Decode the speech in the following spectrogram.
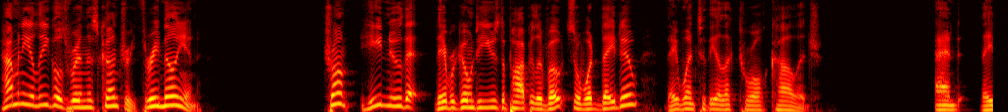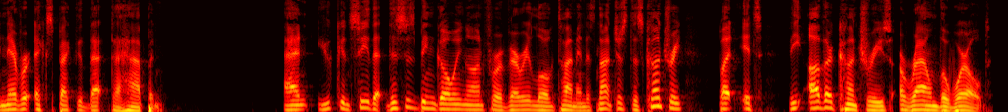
How many illegals were in this country? 3 million. Trump, he knew that they were going to use the popular vote. So what did they do? They went to the Electoral College. And they never expected that to happen. And you can see that this has been going on for a very long time. And it's not just this country, but it's the other countries around the world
